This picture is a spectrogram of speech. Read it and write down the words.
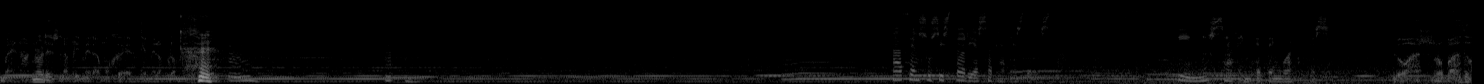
Bueno, no eres la primera mujer que me lo promete. Hacen sus historias a través de esto. Y no saben que tengo acceso. ¿Lo has robado?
